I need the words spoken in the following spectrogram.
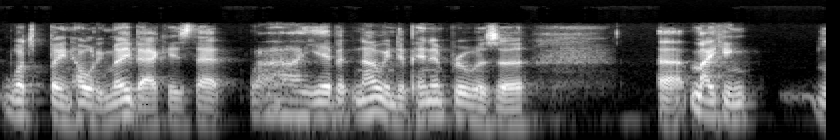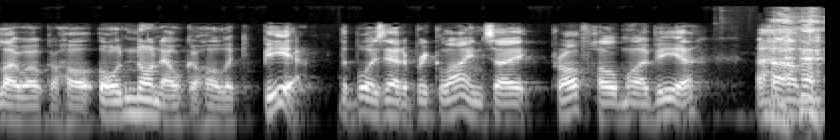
what's been holding me back is that well, yeah, but no independent brewers are uh, making low alcohol or non-alcoholic beer. The boys out of Brick Lane say, "Prof, hold my beer." Um,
